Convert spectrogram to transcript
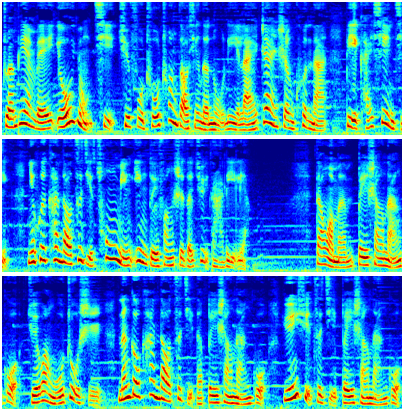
转变为有勇气去付出创造性的努力来战胜困难、避开陷阱，你会看到自己聪明应对方式的巨大力量。当我们悲伤、难过、绝望、无助时，能够看到自己的悲伤、难过，允许自己悲伤、难过，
